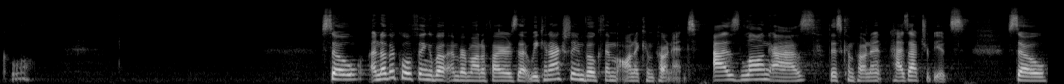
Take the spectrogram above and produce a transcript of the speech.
Cool. So another cool thing about Ember modifiers is that we can actually invoke them on a component as long as this component has attributes. So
